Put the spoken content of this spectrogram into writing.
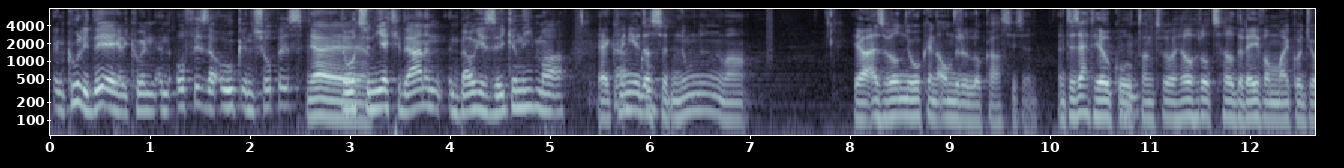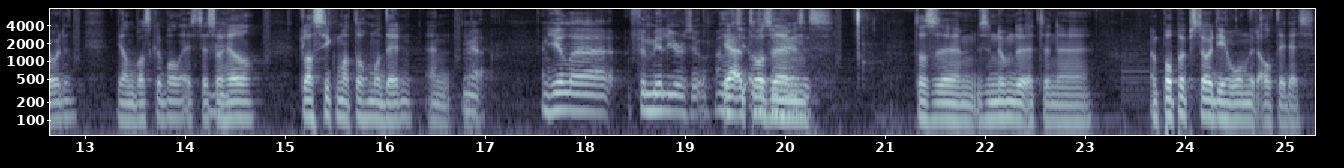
een cool idee eigenlijk. Gewoon een office dat ook een shop is. Ja, ja, ja, Dat wordt zo niet echt gedaan, in, in België zeker niet, maar... Ja, ik weet niet hoe cool. dat ze het noemden, maar... Ja, en ze willen nu ook in andere locaties in. En het is echt heel cool. Mhm. Het hangt zo heel groot schilderij van Michael Jordan, die aan het basketballen is. Het is zo Mhm. heel klassiek, maar toch modern. En, Ja. Een heel eh, familiar zo. Ja, het, het was, een ehm, het was, ehm, ze noemden het een, eh, een pop-up store die gewoon er altijd is.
